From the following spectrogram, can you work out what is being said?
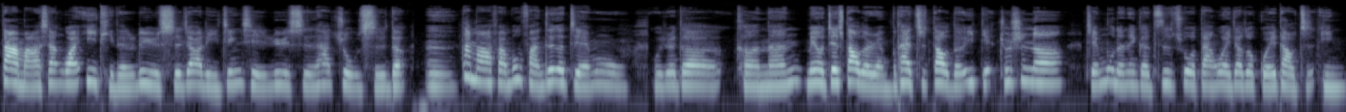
大麻相关议题的律师，叫李金奇律师，他主持的。嗯，大麻反不反这个节目，我觉得可能没有接触到的人不太知道的一点就是呢，节目的那个制作单位叫做鬼岛之音。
